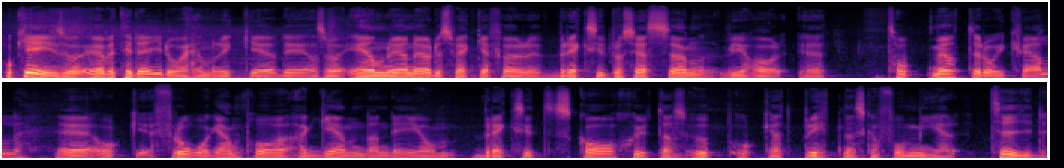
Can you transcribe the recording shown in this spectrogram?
Okej, så över till dig då Henrik. Eh, det är alltså ännu en ödesvecka för Brexitprocessen. Vi har ett toppmöte då ikväll eh, och frågan på agendan det är om Brexit ska skjutas upp och att britterna ska få mer tid.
